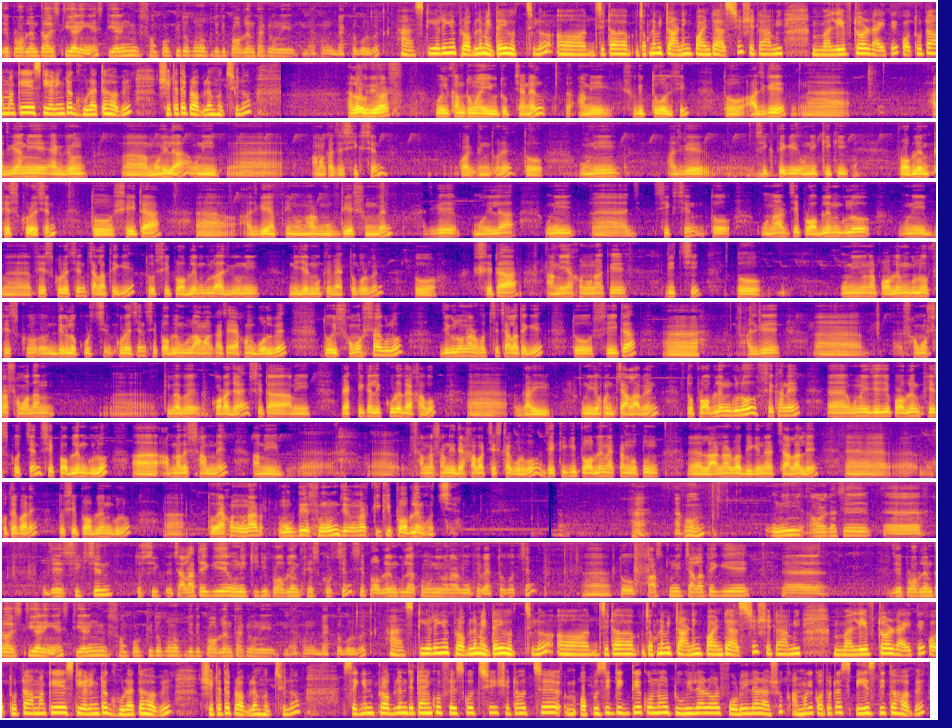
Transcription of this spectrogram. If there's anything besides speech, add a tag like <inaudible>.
যে প্রবলেমটা হয় স্টিয়ারিং এ স্টিয়ারিং সম্পর্কিত কোনো যদি প্রবলেম থাকে উনি এখন ব্যক্ত করবেন? হ্যাঁ স্টিয়ারিংয়ের প্রবলেম এটাই হচ্ছিল যেটা যখন আমি টার্নিং পয়েন্টে আসছে সেটা আমি লেফট অর রাইটে কতটা আমাকে স্টিয়ারিংটা ঘোরাতে হবে সেটাতে প্রবলেম হচ্ছিল। Hello viewers welcome to my YouTube channel আমি সুদীপ্ত বলছি। তো আজকে আজকে আমি একজন মহিলা উনি আমার কাছে শিখছেন কয়েকদিন ধরে। তো উনি আজকে শিখতে গিয়ে উনি কী কী প্রবলেম ফেস করেছেন। তো সেইটা আজকে আপনি ওনার মুখ দিয়ে শুনবেন। আজকে মহিলা, উনি শিখছেন, তো ওনার যে প্রবলেমগুলো উনি ফেস করেছেন চালাতে গিয়ে, তো সেই প্রবলেমগুলো আজকে উনি নিজের মুখে ব্যক্ত করবেন। তো সেটা আমি এখন ওনাকে দিচ্ছি। তো উনি ওনার প্রবলেমগুলো ফেস যেগুলো করছে, করেছেন, সেই প্রবলেমগুলো আমার কাছে এখন বলবে। তো ওই সমস্যাগুলো যেগুলো ওনার হচ্ছে চালাতে গিয়ে, তো সেইটা আজকে সমস্যার সমাধান কীভাবে করা যায় সেটা আমি প্র্যাকটিক্যালি করে দেখাবো। গাড়ি উনি যখন চালাবেন, তো প্রবলেমগুলো সেখানে উনি যে যে প্রবলেম ফেস করছেন, সেই প্রবলেমগুলো আপনাদের সামনে আমি সামনাসামনি দেখাবার চেষ্টা করব যে কী কী প্রবলেম একটা নতুন লার্নার বা বিগিনার চালালে হতে পারে। তো সেই প্রবলেমগুলো তো এখন ওনার মুখ দিয়ে শুনুন যে ওনার কী কী প্রবলেম হচ্ছে। হ্যাঁ এখন উনি আমার কাছে যে শিখছেন, তো চালাতে গিয়ে উনি কী কী প্রবলেম ফেস করছেন, সেই প্রবলেমগুলো এখন উনি ওনার মুখে ব্যক্ত করছেন। তো ফার্স্ট উনি চালাতে গিয়ে যে প্রবলেমটা হয় স্টিয়ারিং এ স্টিয়ারিং সম্পর্কিত কোনো যদি প্রবলেম থাকে উনি এখন ব্যক্ত করবেন। হ্যাঁ স্টিয়ারিংয়ের প্রবলেম এটাই হচ্ছিল যেটা যখন আমি টার্নিং পয়েন্টে আসছে সেটা আমি লেফট অর রাইটে কতটা আমাকে স্টিয়ারিংটা ঘোরাতে হবে সেটাতে প্রবলেম হচ্ছিল। সেকেন্ড প্রবলেম যেটা আমি খুব ফেস করছি সেটা হচ্ছে অপোজিট দিক দিয়ে কোনো টু হুইলার আর ফোর হুইলার আসুক, আমাকে কতটা স্পেস দিতে হবে।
